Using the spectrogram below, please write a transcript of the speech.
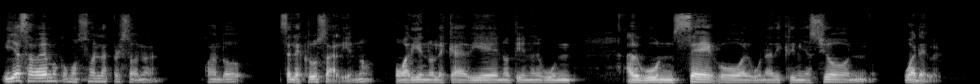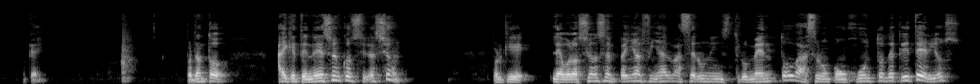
Y ya sabemos cómo son las personas cuando se les cruza a alguien, ¿no? O alguien no les cae bien, o tiene algún, algún cego, alguna discriminación, whatever. ¿Ok? Por tanto, hay que tener eso en consideración. Porque la evaluación de desempeño al final va a ser un instrumento, va a ser un conjunto de criterios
